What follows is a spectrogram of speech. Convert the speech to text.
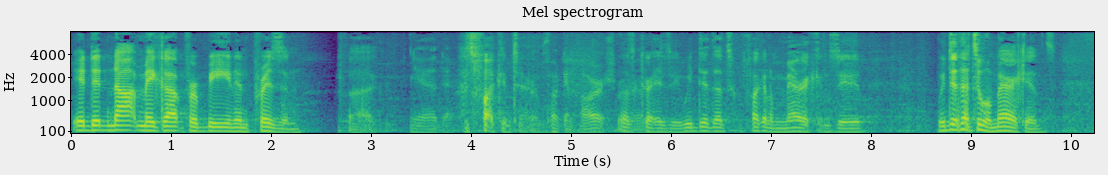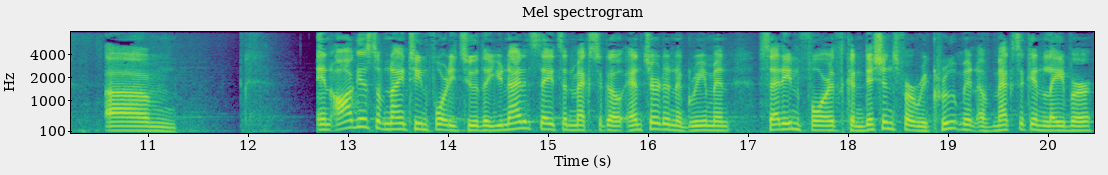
it did not make up for being in prison. Fuck. Yeah, that- That's fucking terrible. fucking harsh. That's man. crazy. We did that to fucking Americans, dude. We did that to Americans. Um, in August of 1942, the United States and Mexico entered an agreement setting forth conditions for recruitment of Mexican labor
